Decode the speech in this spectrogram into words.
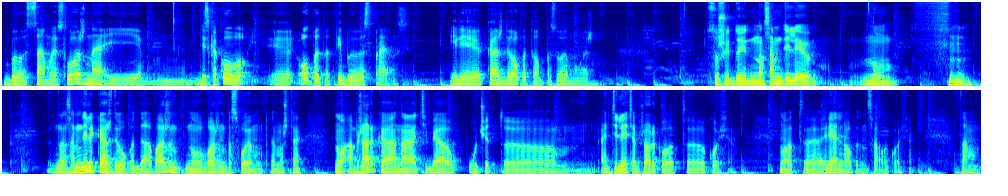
было самое сложное и без какого опыта ты бы справился? Или каждый опыт, он по-своему важен? Слушай, да на самом деле, ну, На самом деле каждый опыт, да, важен, но важен по-своему, потому что, ну, обжарка, она тебя учит э, отделять обжарку от э, кофе, ну, от э, реального потенциала кофе. Там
